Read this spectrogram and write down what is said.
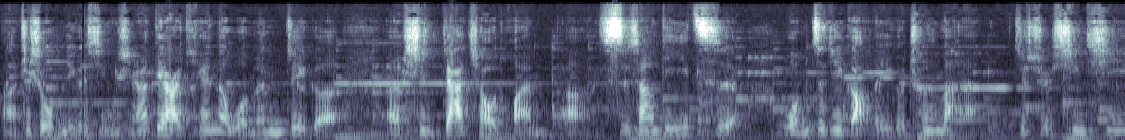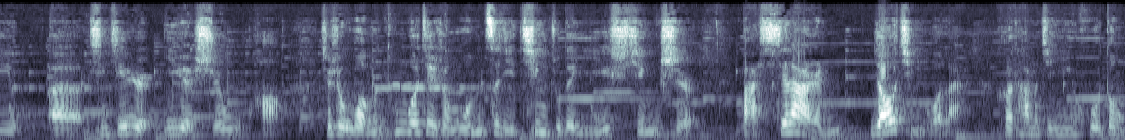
啊，这是我们的一个形式。然后第二天呢，我们这个呃十几家侨团啊，史上第一次，我们自己搞了一个春晚，就是星期呃星期日一月十五号，就是我们通过这种我们自己庆祝的仪形式，把希腊人邀请过来，和他们进行互动。”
